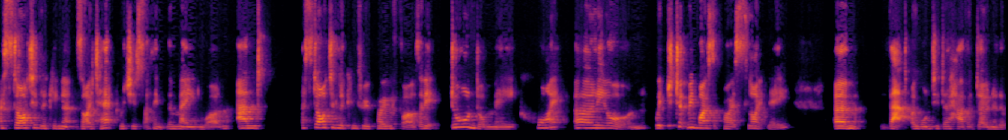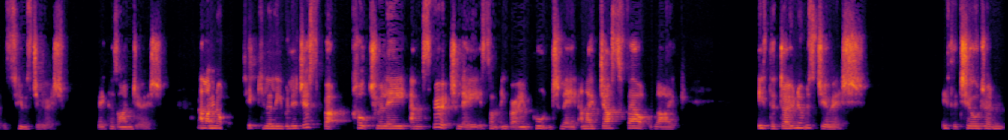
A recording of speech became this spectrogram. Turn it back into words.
I started looking at Xytex, which is, I think, the main one. And I started looking through profiles, and it dawned on me quite early on, which took me by surprise slightly, um, that I wanted to have a donor that was who was Jewish because I'm Jewish, and I'm not particularly religious, but culturally and spiritually is something very important to me. And I just felt like if the donor was Jewish, if the children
